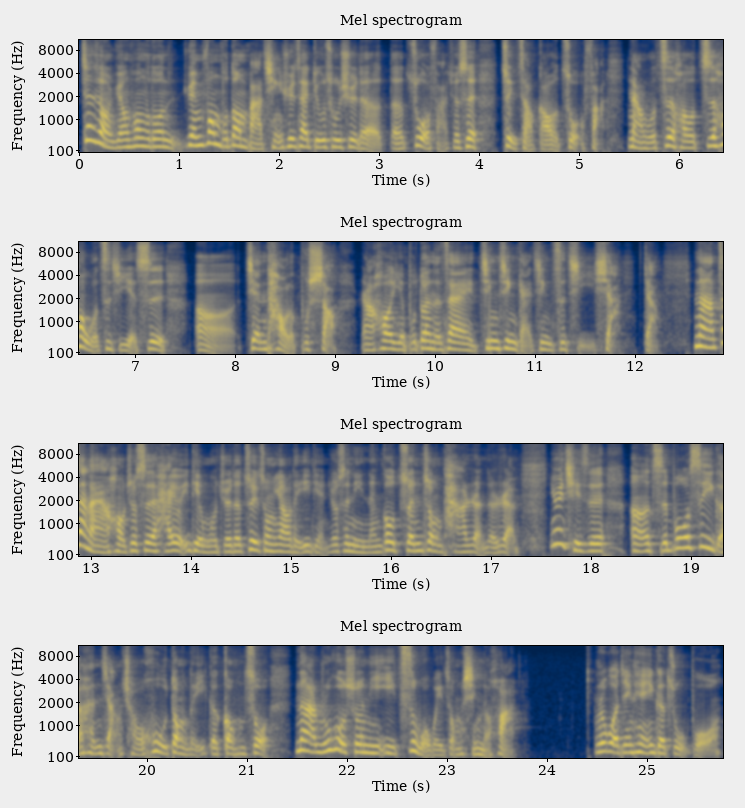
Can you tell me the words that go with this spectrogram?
这种原封不动原封不动把情绪再丢出去的的做法，就是最糟糕的做法。那我之后之后我自己也是呃检讨了不少，然后也不断的在精进改进自己一下，这样。那再来哈，就是还有一点，我觉得最重要的一点就是你能够尊重他人的人，因为其实呃，直播是一个很讲求互动的一个工作。那如果说你以自我为中心的话，如果今天一个主播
